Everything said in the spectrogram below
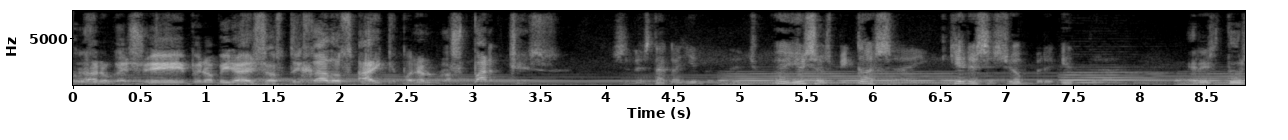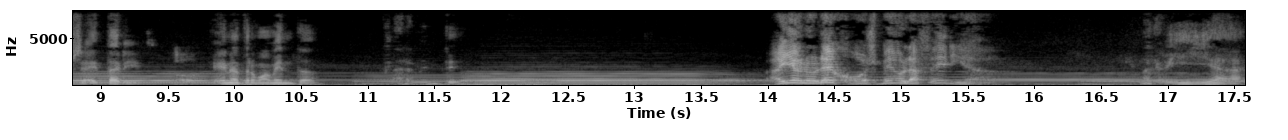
Claro que sí, pero mira esos tejados, hay que poner unos parches. Se le está cayendo el techo. Ey, esa es mi casa. ¿Y quién es ese hombre que entra? Eres tú, Saetoris. Oh. En otro momento, claramente. Ahí a lo lejos veo la feria. ¡Qué maravilla!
